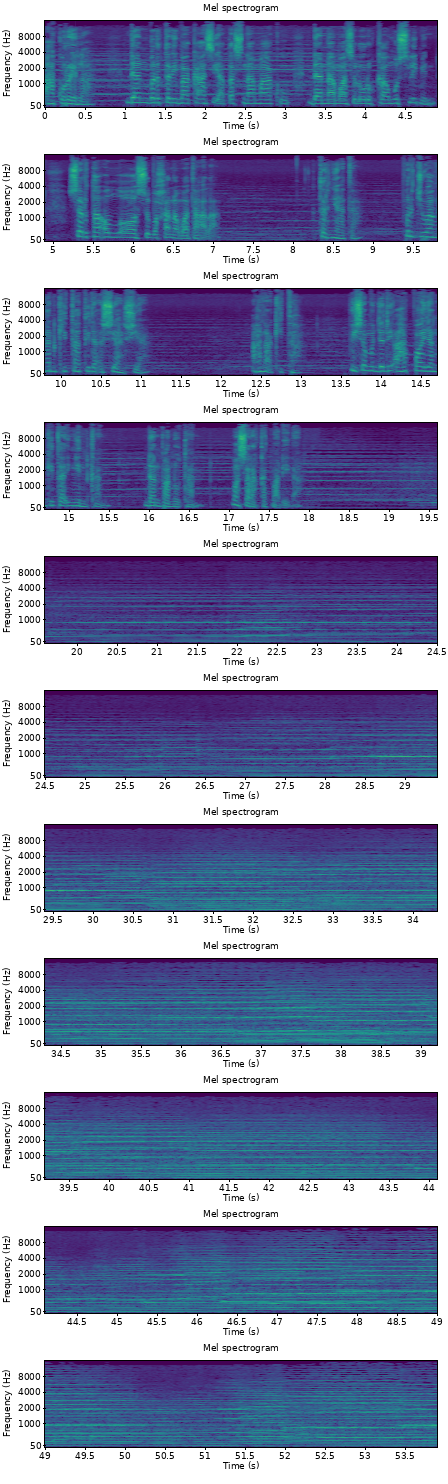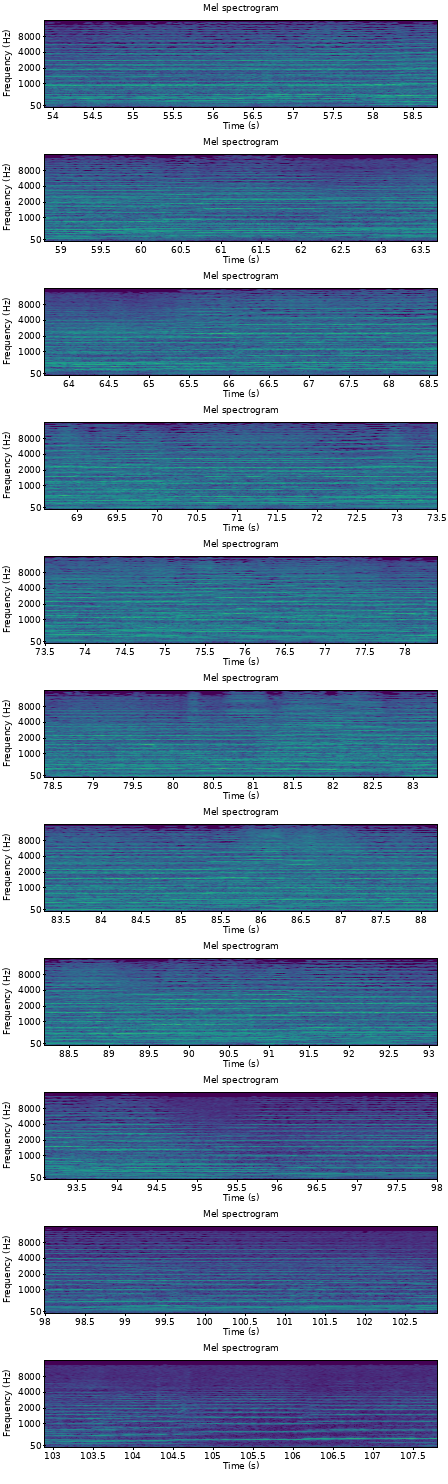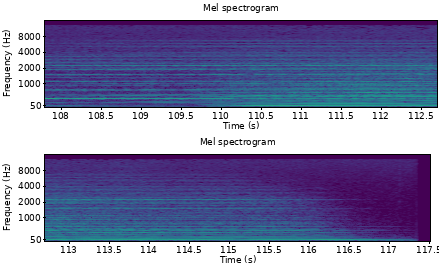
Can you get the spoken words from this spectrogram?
aku rela dan berterima kasih atas namaku dan nama seluruh kaum muslimin serta Allah Subhanahu wa taala. Ternyata perjuangan kita tidak sia-sia. Anak kita bisa menjadi apa yang kita inginkan dan panutan masyarakat Madinah.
